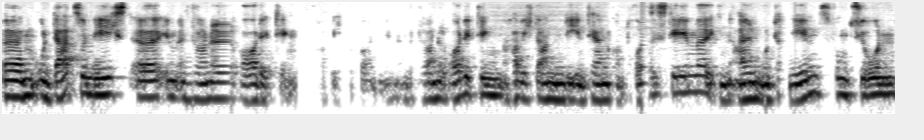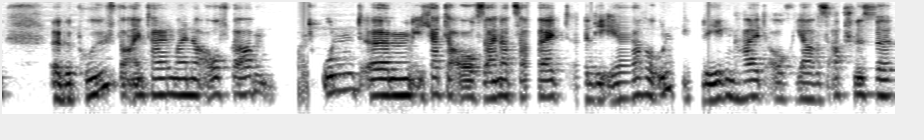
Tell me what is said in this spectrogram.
Ähm, und da zunächst äh, im Internal Auditing habe ich begonnen. Im Internal Auditing habe ich dann die internen Kontrollsysteme in allen Unternehmensfunktionen äh, geprüft, war ein Teil meiner Aufgaben. Und ähm, ich hatte auch seinerzeit äh, die Ehre und die Gelegenheit, auch Jahresabschlüsse,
